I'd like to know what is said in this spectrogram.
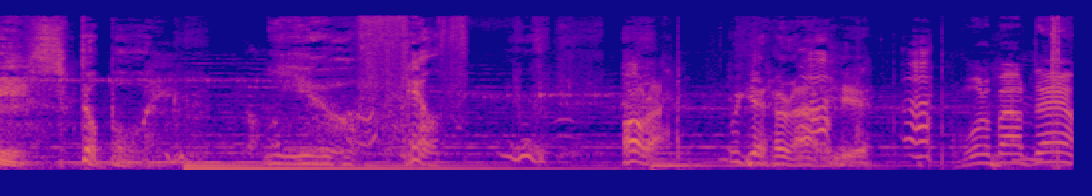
is the boy? You filth. All right, we get her out of here. What about down?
